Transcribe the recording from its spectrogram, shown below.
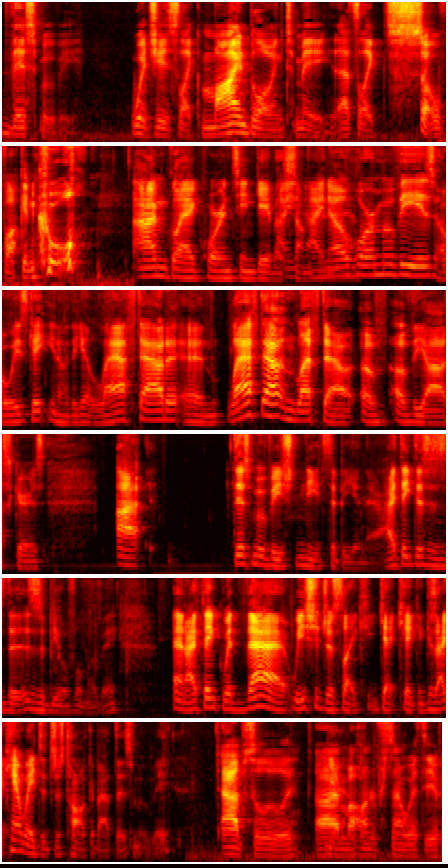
this movie, which is like mind blowing to me. That's like so fucking cool. I'm glad quarantine gave us something. I know horror movies always get you know they get laughed out and laughed out and left out of of the Oscars. Uh, this movie needs to be in there. I think this is the, this is a beautiful movie, and I think with that we should just like get kicking because I can't wait to just talk about this movie. Absolutely. I'm 100% with you.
